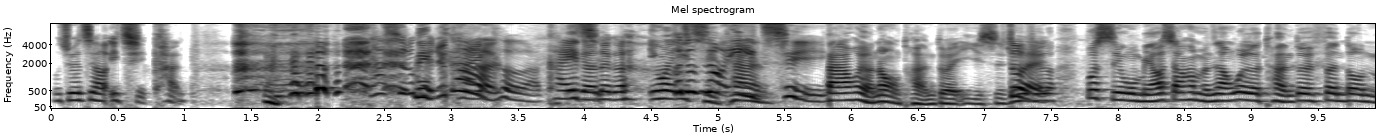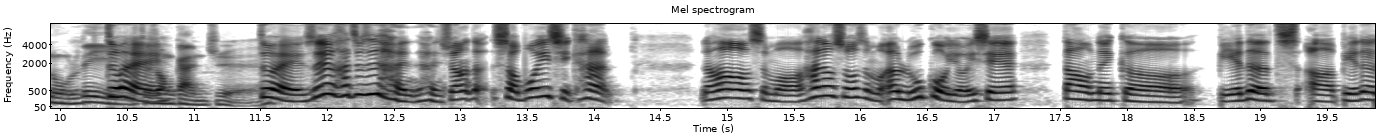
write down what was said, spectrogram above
我觉得只要一起看。他是不是可以去开课啊？开一个那个，因为他就是要一起，大家会有那种团队意识，就觉得不行，我们要像他们这样为了团队奋斗努力，对这种感觉。对，所以他就是很很希望的首播一起看。然后什么，他就说什么呃，如果有一些到那个别的呃别的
